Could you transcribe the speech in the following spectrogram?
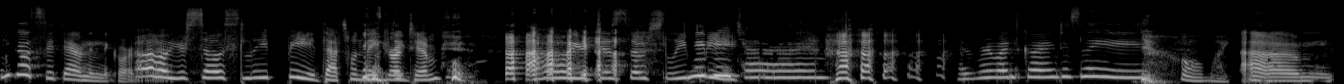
you go sit down in the corner. oh, you're so sleepy. That's when they drugged him. Oh, you're just so sleepy sleepy. time. Everyone's going to sleep. oh my god. Um,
